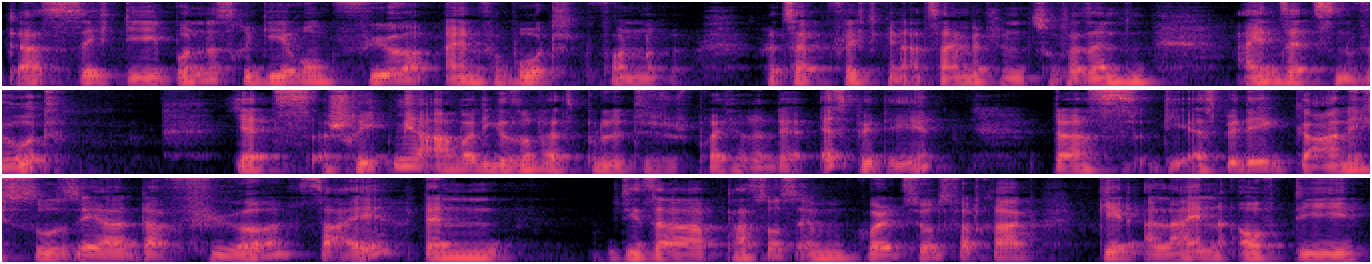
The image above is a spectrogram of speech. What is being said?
dass sich die Bundesregierung für ein Verbot von rezeptpflichtigen Arzneimitteln zu versenden einsetzen wird. Jetzt schrieb mir aber die gesundheitspolitische Sprecherin der SPD, dass die SPD gar nicht so sehr dafür sei, denn dieser Passus im Koalitionsvertrag geht allein auf die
